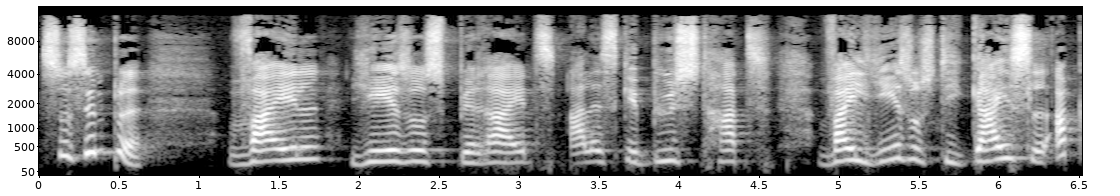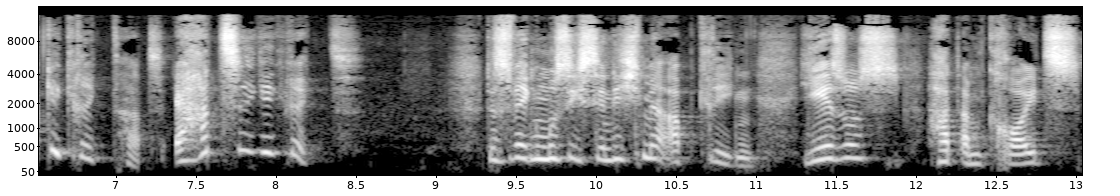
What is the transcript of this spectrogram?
So simpel weil Jesus bereits alles gebüßt hat, weil Jesus die Geißel abgekriegt hat. Er hat sie gekriegt. Deswegen muss ich sie nicht mehr abkriegen. Jesus hat am Kreuz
